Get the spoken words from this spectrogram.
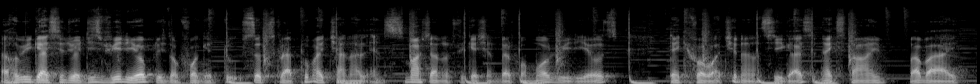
I hope you guys enjoyed this video. Please don't forget to subscribe to my channel and smash that notification bell for more videos. Thank you for watching and I'll see you guys next time. Bye bye.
